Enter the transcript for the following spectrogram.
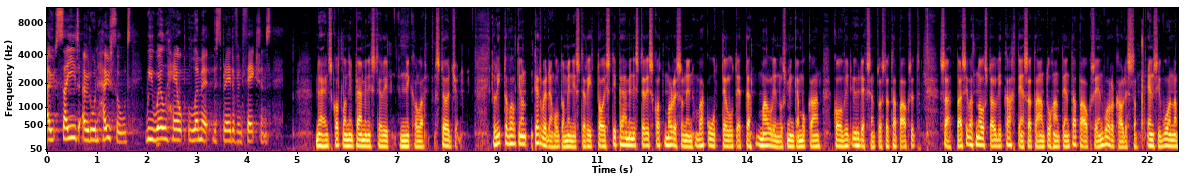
outside our own households, we will help limit the spread of infections. Näin Skotlannin pääministeri Nicola Sturgeon. Liittovaltion terveydenhuoltoministeri toisti pääministeri Scott Morrisonin vakuuttelut, että mallinnus, minkä mukaan COVID-19-tapaukset saattaisivat nousta yli 200 000 tapaukseen vuorokaudessa ensi vuonna,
